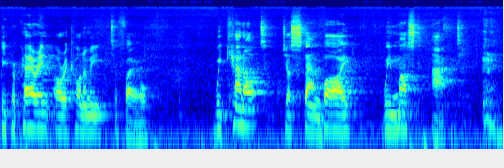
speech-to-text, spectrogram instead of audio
be preparing our economy to fail. We cannot just stand by, we must act.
